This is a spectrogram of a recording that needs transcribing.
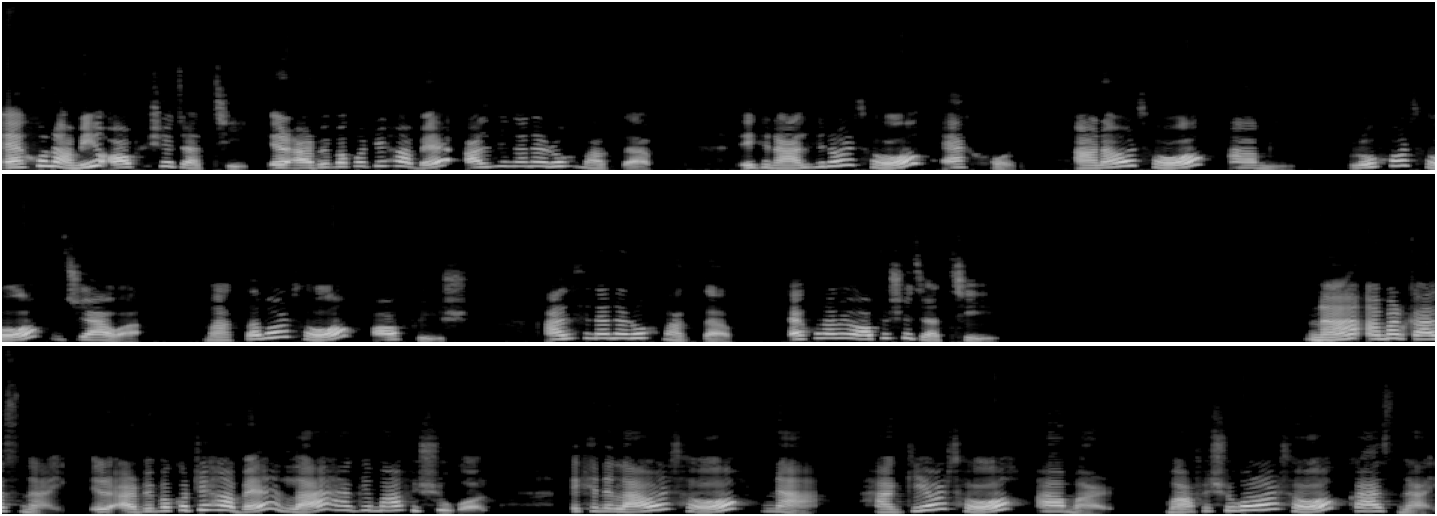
এখন আমি অফিসে যাচ্ছি। এর আরবি বাক্যটি হবে আলহিনানা রুহ মাকতাব এখানে আলহিন অর্থ এখন, আনা অর্থ আমি, রুহ অর্থ যাওয়া মাকতাব অর্থ অফিস, আলহিনানা রুহ মাকতাব এখন আমি অফিসে যাচ্ছি। না, আমার কাজ নাই। এর আরবি বাক্যটি হবে লা, হাগে মাফি সুগল। এখানে লা অর্থ না, হাগি অর্থ আমার, মাফি সুগল অর্থ কাজ নাই।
